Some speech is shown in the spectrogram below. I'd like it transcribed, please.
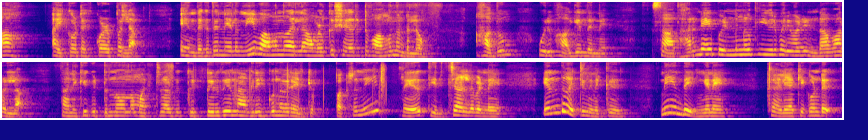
ആ ആയിക്കോട്ടെ കുഴപ്പമില്ല. എന്തൊക്കെ തന്നെയാലും നീ വാങ്ങുന്നതല്ല അവൾക്ക് ഷെയർ ഇട്ട് വാങ്ങുന്നുണ്ടല്ലോ. അതും ഒരു ഭാഗ്യം തന്നെ. സാധാരണയായി പെണ്ണുങ്ങൾക്ക് ഈ ഒരു പരിപാടി ഉണ്ടാവാറില്ല. തനിക്ക് കിട്ടുന്ന മറ്റൊരാൾക്ക് കിട്ടരുത് എന്ന് ആഗ്രഹിക്കുന്നവരായിരിക്കും. പക്ഷെ നീ നേരെ തിരിച്ചാണല്ലോ പെണ്ണേ. എന്ത് പറ്റി നിനക്ക്? നീ എന്താ ഇങ്ങനെ? കളിയാക്കിക്കൊണ്ട്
